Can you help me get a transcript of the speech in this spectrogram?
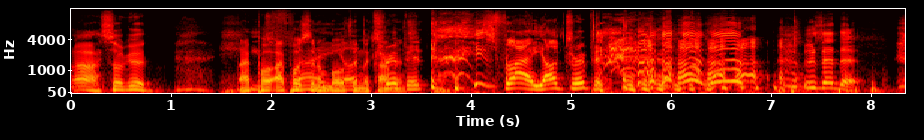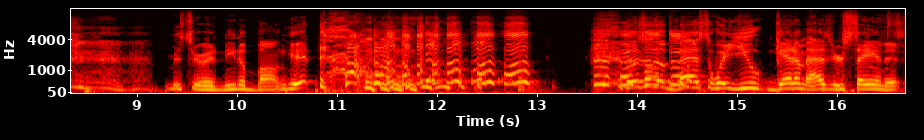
ah, so good. I po- I posted them both in the comments. He's fly, y'all tripping. Who said that? Mr. Anita Bong hit. Those are the best where you get them as you're saying it.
